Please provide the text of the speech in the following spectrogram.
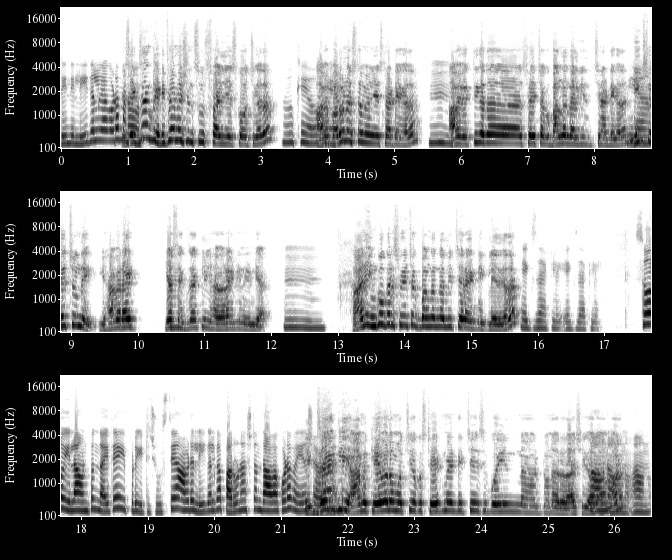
దీన్ని లీగల్గా కూడా మనం ఎగ్జాక్ట్లీ డిఫామేషన్ సూట్స్ ఫైల్ చేసుకోవచ్చు కదా. ఓకే ఆమె పరువు నష్టం చేసినట్టే కదా. ఆమె వ్యక్తిగత స్వేచ్ఛకు భంగం కలిగించినట్టే కదా. నీకు. స్వేచ్ఛ ఉంది. You have a right yes exactly you have right in India. కానీ ఇంకొకరి స్వేచ్ఛకు భంగం కలిగించే రైట్ నీకు లేదు కదా. ఎగ్జాక్ట్లీ ఎగ్జాక్ట్లీ సో ఇలా ఉంటుంది. అయితే ఇప్పుడు ఇటు చూస్తే ఆవిడ లీగల్గా పరువు నష్టం దావా కూడా వేయచ్చు ఎగ్జాక్ట్లీ ఆమె కేవలం వచ్చి ఒక స్టేట్మెంట్ ఇచ్చేసి పోయినట్టున్నారు రాశి గారు అవును.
